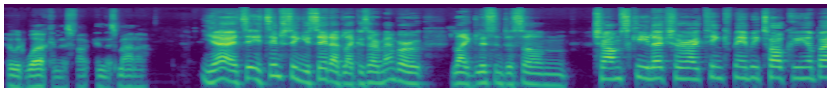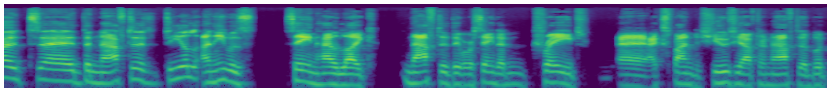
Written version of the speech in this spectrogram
who would work in this in this manner. Yeah, it's it's interesting you say that, like, because I remember like listening to some Chomsky lecture, I think, maybe talking about uh, the NAFTA deal, and he was saying how like NAFTA, they were saying that trade uh, expanded hugely after NAFTA, but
